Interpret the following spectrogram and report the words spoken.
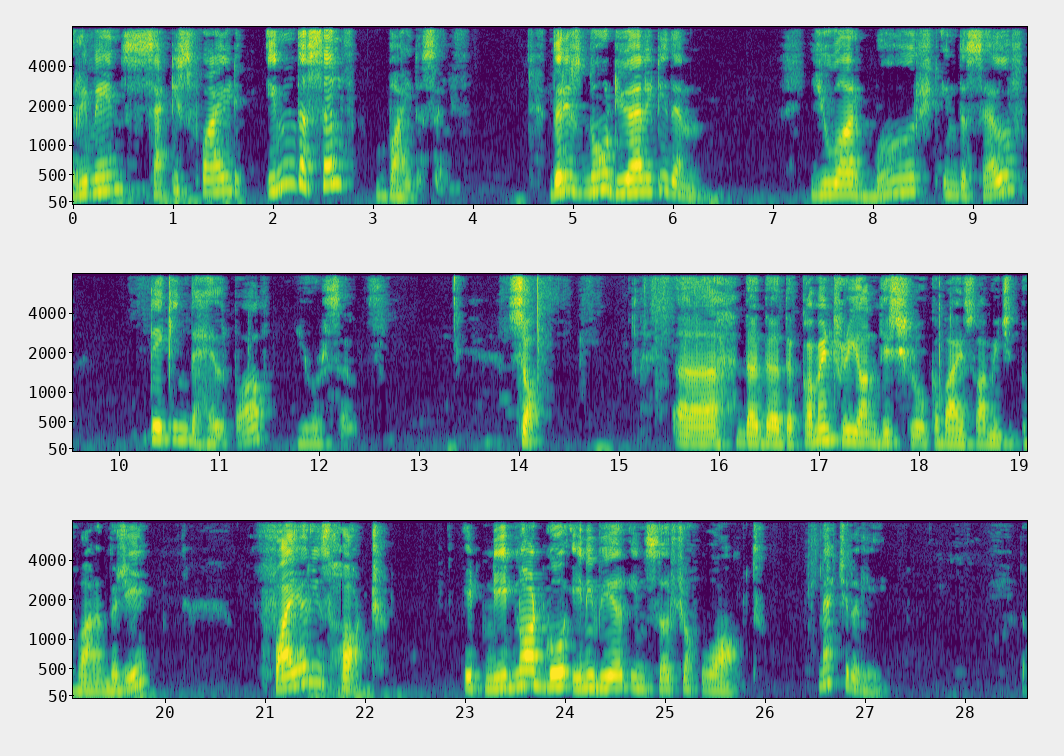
remains satisfied in the self by the self. There is no duality then. You are merged in the self, taking the help of yourself. So, uh, the, the, the commentary on this shloka by Swami Chidbhavanandaji Fire is hot. It need not go anywhere in search of warmth. Naturally. The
